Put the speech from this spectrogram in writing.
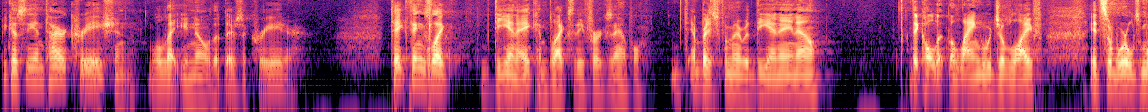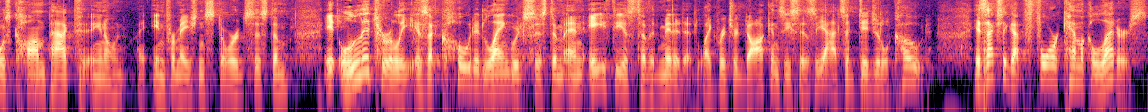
Because the entire creation will let you know that there's a creator. Take things like DNA complexity, for example. Everybody's familiar with DNA now. They call it the language of life. It's the world's most compact, you know, information storage system. It literally is a coded language system, and atheists have admitted it. Like Richard Dawkins, he says, yeah, it's a digital code. It's actually got four chemical letters.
